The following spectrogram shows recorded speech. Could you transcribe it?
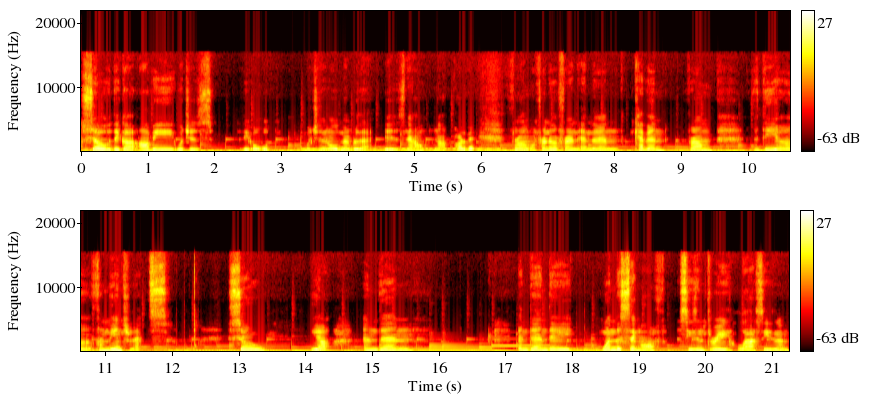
So they got Avi, which is the old which is an old member that is now not part of it, from a friend of a friend, and then Kevin from the uh, from the internets. So, yeah, and then and then they won the sing off season three last season,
